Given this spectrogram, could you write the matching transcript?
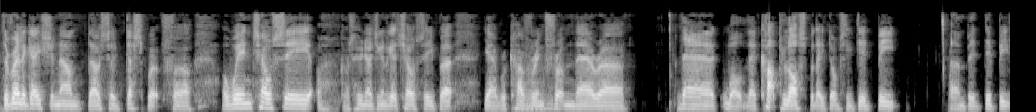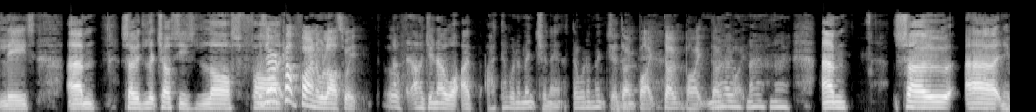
the relegation now. They're so desperate for a win. Chelsea, oh God, who knows? You're going to get Chelsea, but yeah, recovering from their uh, their well their cup loss, but they obviously did beat. Um, but did beat Leeds. Um, so Chelsea's last five. Was there a cup final last week? Oh, do you know what? I I don't want to mention it. I don't want to mention Yeah, it. don't bite, don't bite, don't no, bite. no, no. Um, so uh, made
